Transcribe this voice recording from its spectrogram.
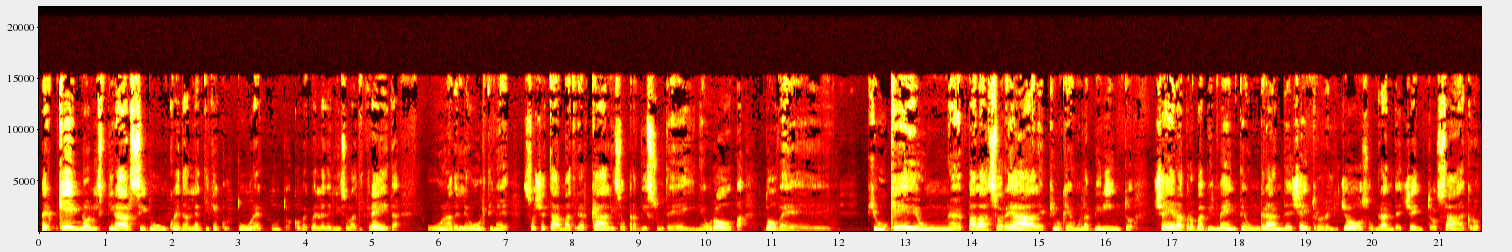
perché non ispirarsi dunque dalle antiche culture, appunto come quelle dell'isola di Creta, una delle ultime società matriarcali sopravvissute in Europa, dove più che un palazzo reale, più che un labirinto, c'era probabilmente un grande centro religioso, un grande centro sacro,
